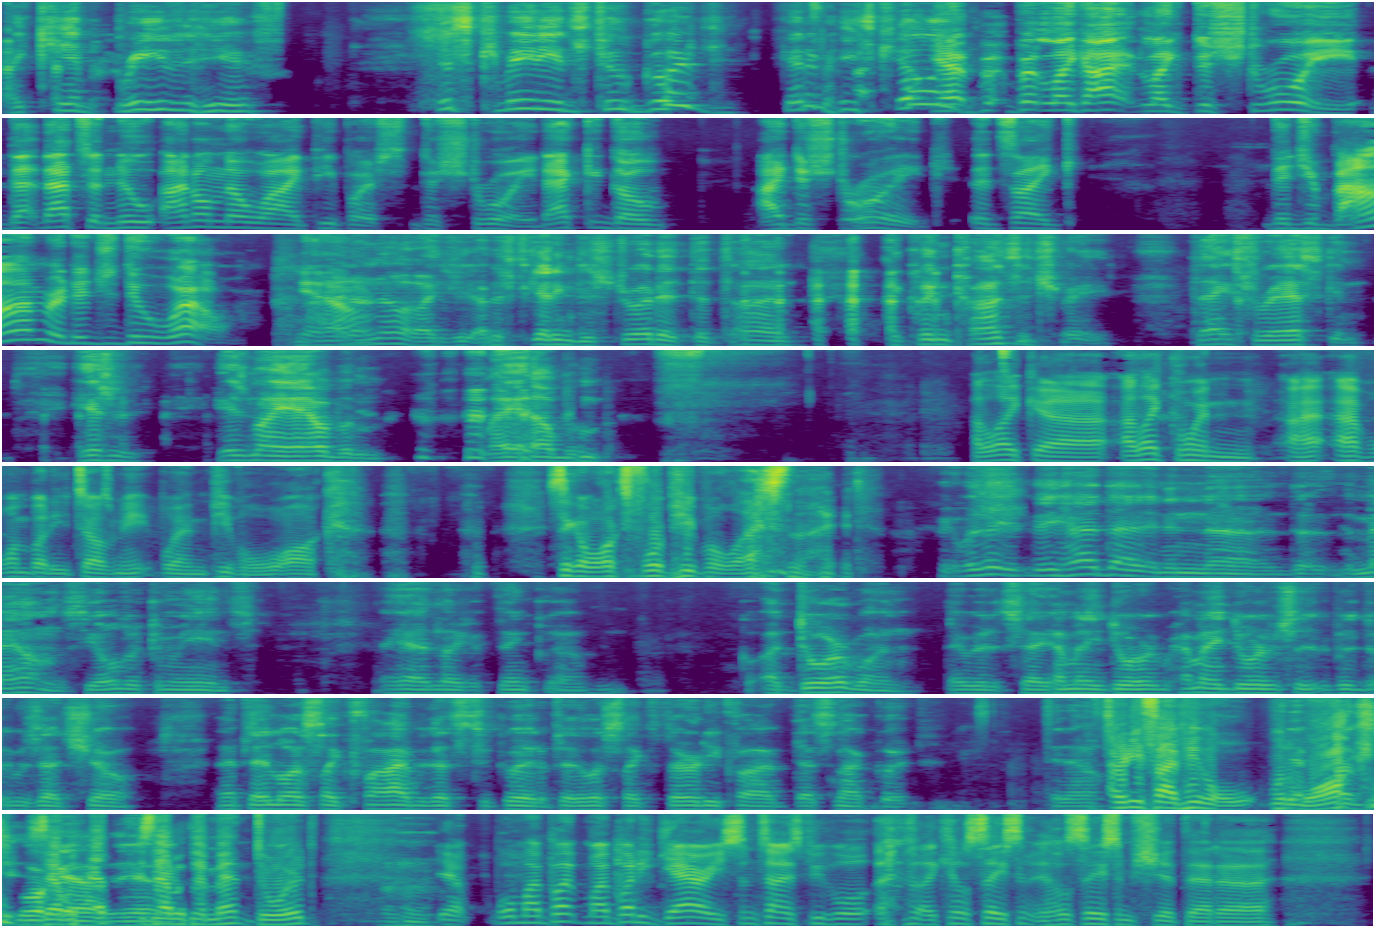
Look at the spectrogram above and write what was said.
I can't breathe here. This comedian's too good. Get him. He's killing. yeah, but, but like I like destroy that. That's a new. I don't know why people are destroyed. That could go. I destroyed. It's like, did you bomb or did you do well? You know. I don't know. I, I was getting destroyed at the time. I couldn't concentrate. Thanks for asking. Here's here's my album. My album. I like uh I like when I, I have one buddy who tells me when people walk. it's like I walked four people last night. Well, they, they had that in uh, the the mountains. The older comedians, they had like I think um, a door one. They would say how many door how many doors was was that show, and if they lost like five, that's too good. If they lost like thirty five, that's not good. You know, 35 people would Yeah, walk. Is walk that, what out, that, is yeah. that what that meant, Dord? Uh-huh. Yeah. Well, my bu- my buddy Gary, sometimes people like he'll say some he'll say some shit that uh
